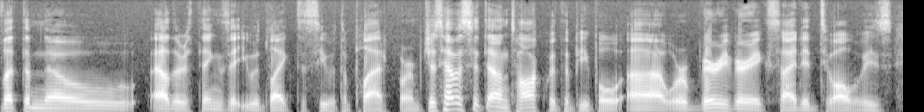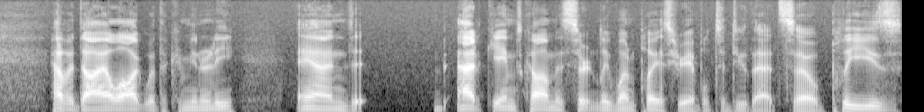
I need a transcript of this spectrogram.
let them know other things that you would like to see with the platform. Just have a sit down talk with the people. Uh, we're very very excited to always have a dialogue with the community, and at Gamescom is certainly one place you're able to do that. So please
